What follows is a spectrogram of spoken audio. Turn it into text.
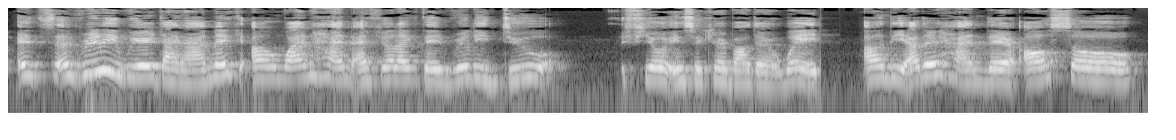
it's a really weird dynamic. On one hand, I feel like they really do feel insecure about their weight. On the other hand, they're also,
